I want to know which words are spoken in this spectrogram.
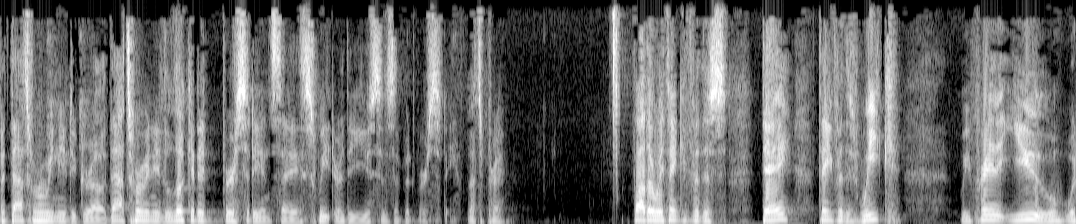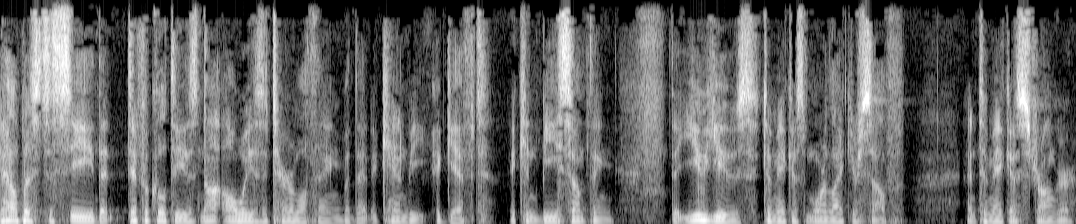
but that's where we need to grow. That's where we need to look at adversity and say, sweet are the uses of adversity. Let's pray. Father, we thank you for this day. Thank you for this week. We pray that you would help us to see that difficulty is not always a terrible thing, but that it can be a gift. It can be something that you use to make us more like yourself and to make us stronger.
